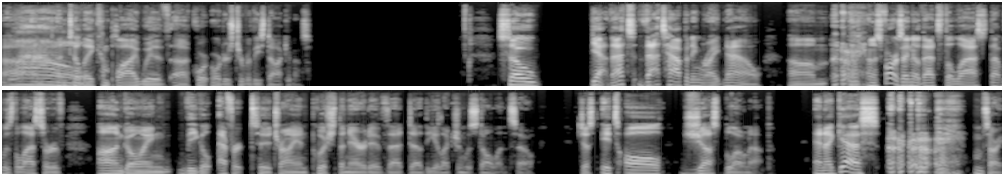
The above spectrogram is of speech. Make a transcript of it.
uh, wow. un, until they comply with uh, court orders to release documents so yeah that's that's happening right now um, and as far as i know that's the last that was the last sort of ongoing legal effort to try and push the narrative that uh, the election was stolen. So just it's all just blown up. And I guess I'm sorry,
